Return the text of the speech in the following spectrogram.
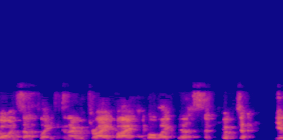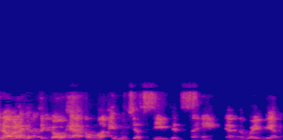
going someplace, and I would drive by and go like this. you know, and I'd have to go half a mile. It would just seemed insane, and the way we had to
